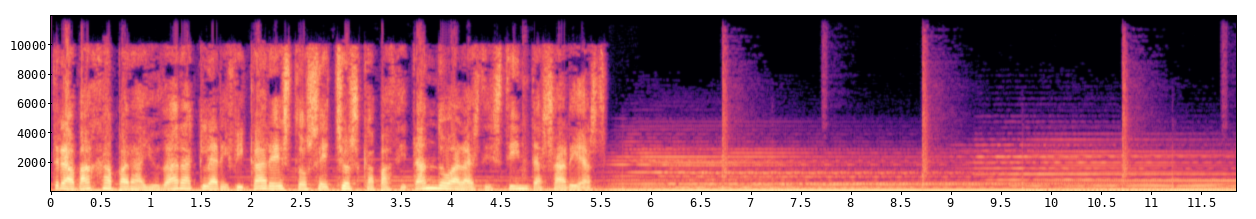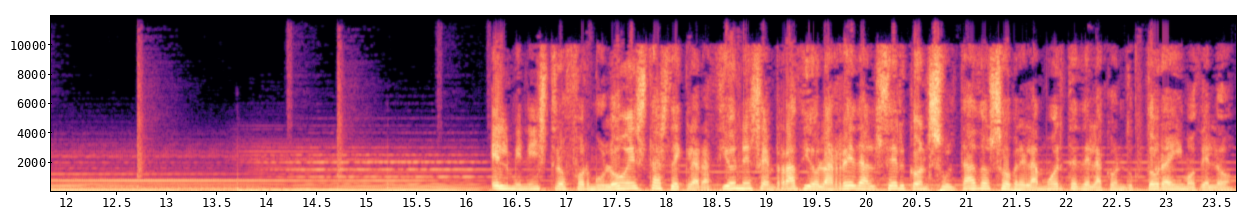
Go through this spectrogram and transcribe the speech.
Trabaja para ayudar a clarificar estos hechos capacitando a las distintas áreas, El ministro formuló estas declaraciones en Radio La Red al ser consultado sobre la muerte de la conductora y modelo,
